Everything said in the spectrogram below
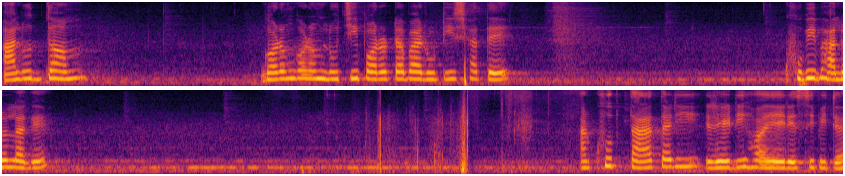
আলুর দম, গরম গরম লুচি, পরোটা বা রুটির সাথে খুবই ভালো লাগে। আর খুব তাড়াতাড়ি রেডি হয় এই রেসিপিটা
